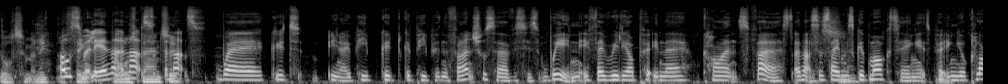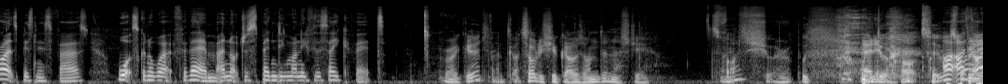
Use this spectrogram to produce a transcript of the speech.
Ultimately, ultimately, and, that, and that's and that's where good you know peop, good good people in the financial services win if they really are putting their clients first, and that's the Yes, same as good marketing. It's putting mm. your client's business first. What's going to work for them, and not just spending money for the sake of it. very good. Fantastic. I told you she goes on, didn't I, Stu? It's fine. Shut her up. We we Anyway. do a part two. I, I, I. I I,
